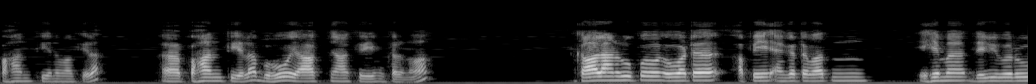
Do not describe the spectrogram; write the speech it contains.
පහන් තියනවා කියලා පහන් තියලා බොහෝ යාඥා කිරීම කරනවා කාලානුරූපව ඕවට අපේ ඇඟටවත් එහෙම දෙවිවරු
